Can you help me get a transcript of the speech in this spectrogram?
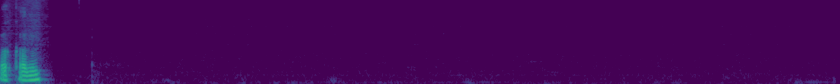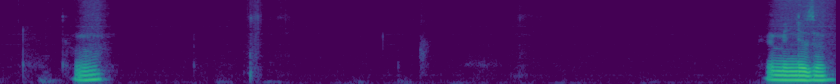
Bakalım. Tamam. Yazalım.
